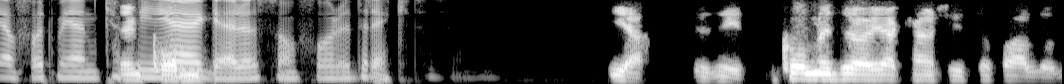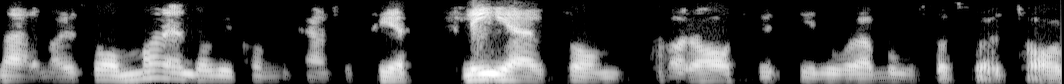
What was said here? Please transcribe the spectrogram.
jämfört med en Den kom- kaféägare som får det direkt. Precis. Det kommer dröja kanske i så fall då närmare sommaren då vi kommer kanske se fler som hör av sig till våra bostadsföretag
